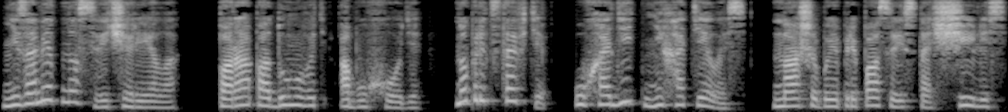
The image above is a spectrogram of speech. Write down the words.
Незаметно свечерело. Пора подумывать об уходе. Но представьте, уходить не хотелось. Наши боеприпасы истощились,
